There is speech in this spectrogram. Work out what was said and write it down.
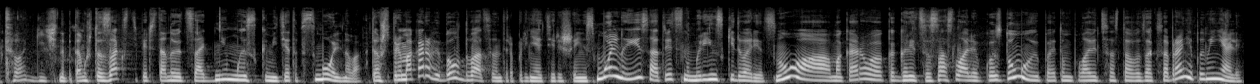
это логично, потому что ЗАГС теперь становится одним из комитетов Смольного. Потому что при Макарове было два центра принятия решений. Смольный и, соответственно, Мариинский дворец. Ну, а Макарова, как говорится, сослали в Госдуму, и поэтому половину состава ЗАГС собрания поменяли.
